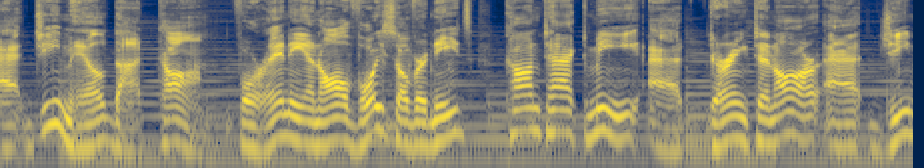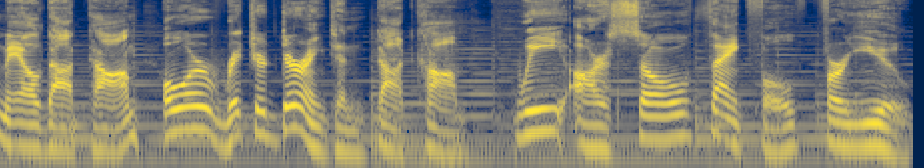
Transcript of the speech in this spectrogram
at gmail.com. For any and all voiceover needs, contact me at durringtonr at gmail.com or richarddurrington.com. We are so thankful for you.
